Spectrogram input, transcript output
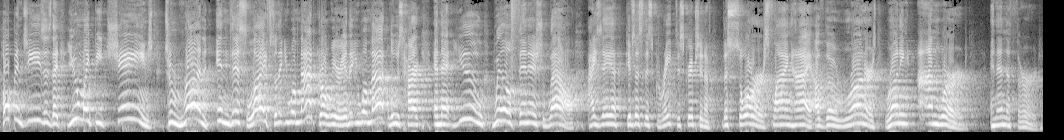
Hope in Jesus that you might be changed to run in this life so that you will not grow weary and that you will not lose heart and that you will finish well. Isaiah gives us this great description of the soarers flying high, of the runners running onward. And then the third,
